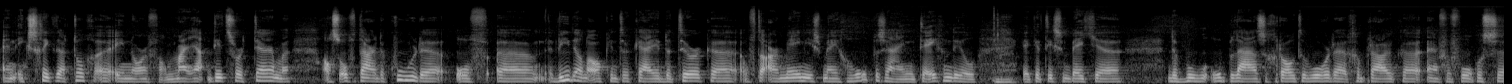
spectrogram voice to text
En ik schrik daar toch enorm van. Maar ja, dit soort termen, alsof daar de Koerden of wie dan ook in Turkije, de Turken of de Armeniërs mee geholpen zijn. Integendeel. Kijk, het is een beetje de boel opblazen, grote woorden gebruiken en vervolgens eh,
